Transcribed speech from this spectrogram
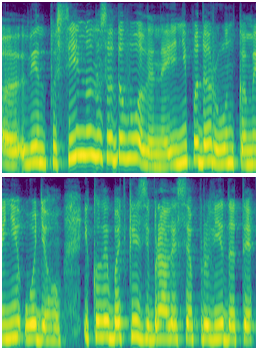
е, Він постійно незадоволений ні подарунками, ні одягом. І коли батьки зібралися провідати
